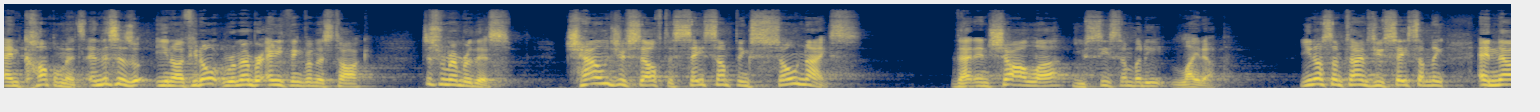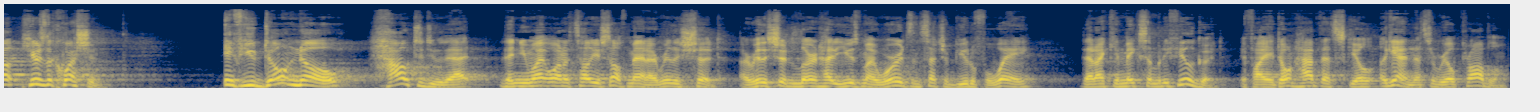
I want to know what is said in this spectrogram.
and compliments. And this is, you know, if you don't remember anything from this talk, just remember this. Challenge yourself to say something so nice that inshallah you see somebody light up. You know, sometimes you say something, and now here's the question. If you don't know how to do that, then you might want to tell yourself, man, I really should. I really should learn how to use my words in such a beautiful way that I can make somebody feel good. If I don't have that skill, again, that's a real problem.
